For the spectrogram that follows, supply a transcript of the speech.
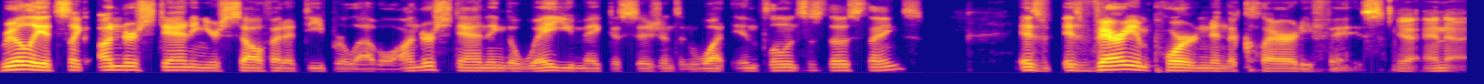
really, it's like understanding yourself at a deeper level, understanding the way you make decisions and what influences those things is is very important in the clarity phase. Yeah, and uh,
